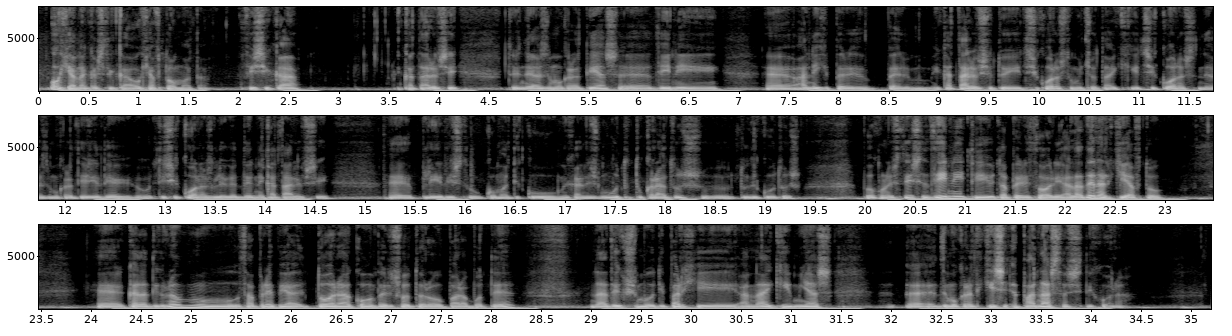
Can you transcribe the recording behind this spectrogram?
Όχι αναγκαστικά, όχι αυτόματα. Φυσικά, η κατάρρευση της Νέας Δημοκρατίας ε, δίνει, ε, ανοίγει περι- περι- η κατάρρευση του, της εικόνας του Μητσοτάκη και της εικόνας της Νέας Δημοκρατίας, γιατί ε, της εικόνας λέει, γιατί δεν είναι κατάρρευση ε, πλήρης του κομματικού μηχανισμού, ούτε του κράτους, ε, του δικού τους, που έχουν στήσει, δίνει τη- τα περιθώρια. Αλλά δεν αρκεί αυτό. Ε, κατά τη γνώμη μου θα πρέπει ε, τώρα ακόμα περισσότερο παραποτέ να δείξουμε ότι υπάρχει ανάγκη μιας ε, δημοκρατικής επανάστασης στη χώρα.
